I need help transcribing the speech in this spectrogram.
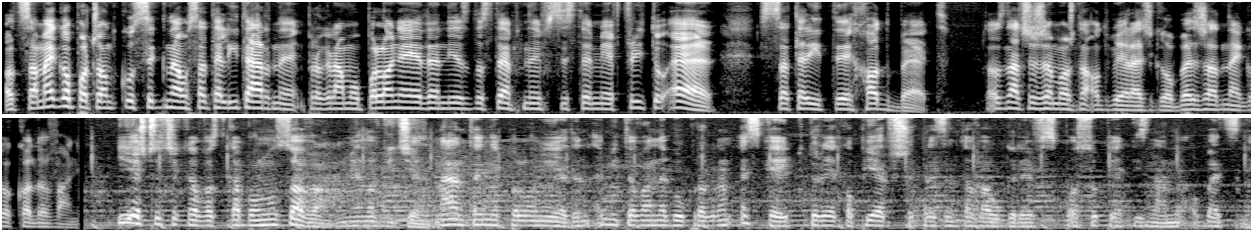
Od samego początku sygnał satelitarny programu Polonia 1 jest dostępny w systemie Free to Air z satelity Hotbird. To znaczy, że można odbierać go bez żadnego kodowania. I jeszcze ciekawostka bonusowa, a mianowicie na antenie Polonii 1 emitowany był program Escape, który jako pierwszy prezentował gry w sposób jaki znamy obecnie.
